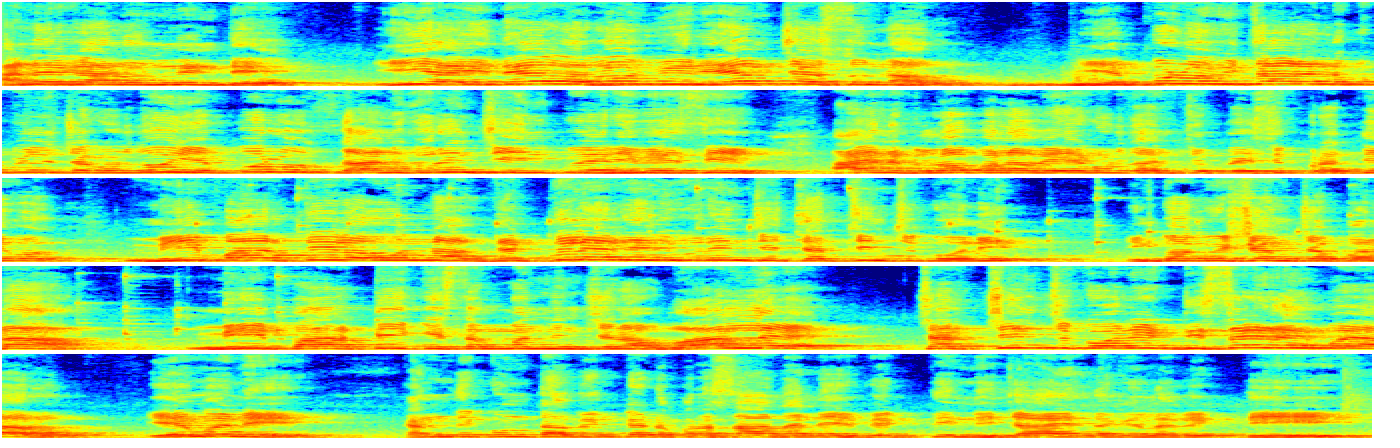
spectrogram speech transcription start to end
అనే కానీ ఉండింటే ఈ ఐదేళ్ళలో వీరు ఏం చేస్తున్నారు? ఎప్పుడు విచారణకు పిలిచకూడదు ఎప్పుడు దాని గురించి ఎంక్వైరీ వేసి ఆయనకు లోపల వేయకూడదు అని చెప్పేసి ప్రతి ఒక్క మీ పార్టీలో ఉన్న వ్యక్తులే దీని గురించి చర్చించుకొని ఇంకొక విషయం చెప్పనా? మీ పార్టీకి సంబంధించిన వాళ్ళే చర్చించుకొని డిసైడ్ అయిపోయారు. ఏమని? కందికుంట వెంకట ప్రసాద్ అనే వ్యక్తి నిజాయిత గల వ్యక్తి.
